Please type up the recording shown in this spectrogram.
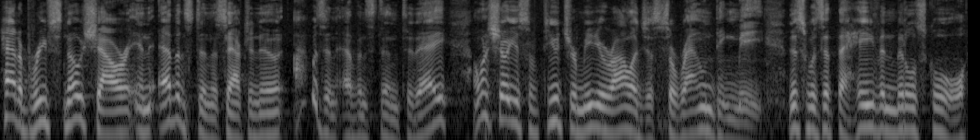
Had a brief snow shower in Evanston this afternoon. I was in Evanston today. I want to show you some future meteorologists surrounding me. This was at the Haven Middle School,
